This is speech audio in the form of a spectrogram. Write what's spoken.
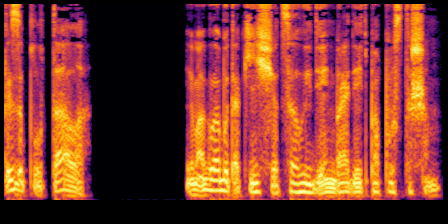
Ты заплутала и могла бы так еще целый день бродить по пустошам».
